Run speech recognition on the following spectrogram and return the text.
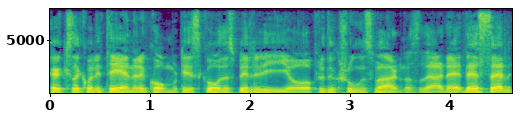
högsta kvalitet när det kommer till skådespeleri och produktionsvärden och sådär. Det, det är säll-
